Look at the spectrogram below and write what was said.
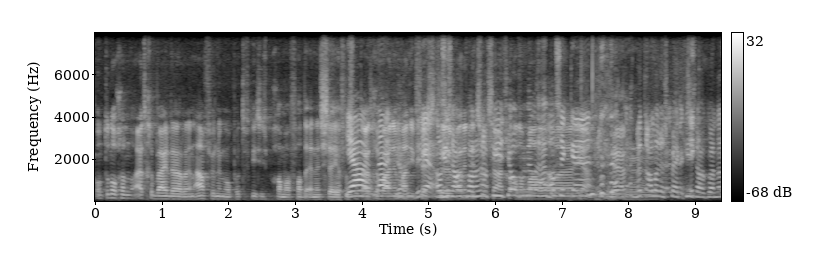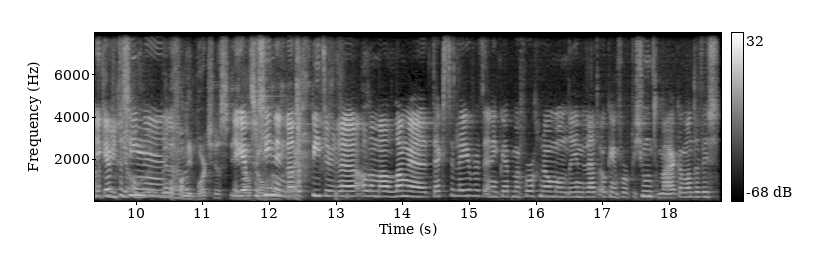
Komt er nog een uitgebreide een aanvulling op het verkiezingsprogramma van de NSC of een ja, soort uitgebreide nou, manifest? Ja, als je zou ik wel een A4'tje over willen hebben. Als ik, uh, ja, met alle respect, hier zou ik wel een ik heb gezien, over willen Of van die bordjes. Die ik heb gezien inderdaad dat Pieter uh, allemaal lange teksten levert. En ik heb me voorgenomen om er inderdaad ook een voor pensioen te maken. Want dat is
